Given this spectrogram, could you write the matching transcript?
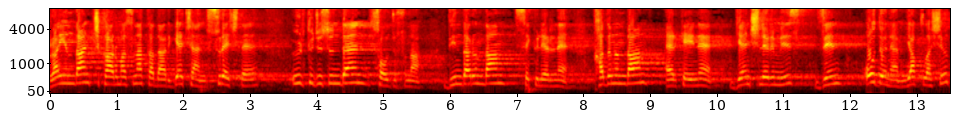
rayından çıkarmasına kadar geçen süreçte ülkücüsünden solcusuna, dindarından sekülerine, kadınından erkeğine gençlerimizin o dönem yaklaşık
